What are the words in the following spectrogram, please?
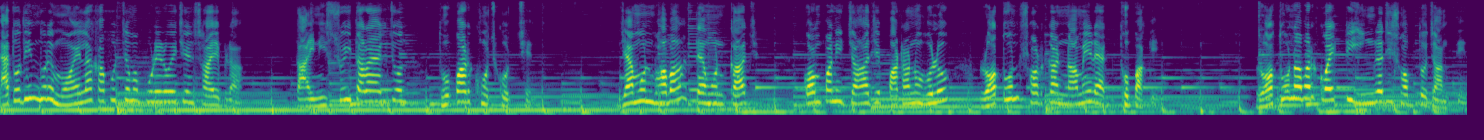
এতদিন ধরে ময়লা কাপড় জামা পরে রয়েছেন সাহেবরা তাই নিশ্চয়ই তারা একজন ধোপার খোঁজ করছেন। যেমন ভাবা, তেমন কাজ। কোম্পানির জাহাজে পাঠানো হলো রতন সরকার নামের এক ধোপাকে। রতন আবার কয়েকটি ইংরেজি শব্দ জানতেন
